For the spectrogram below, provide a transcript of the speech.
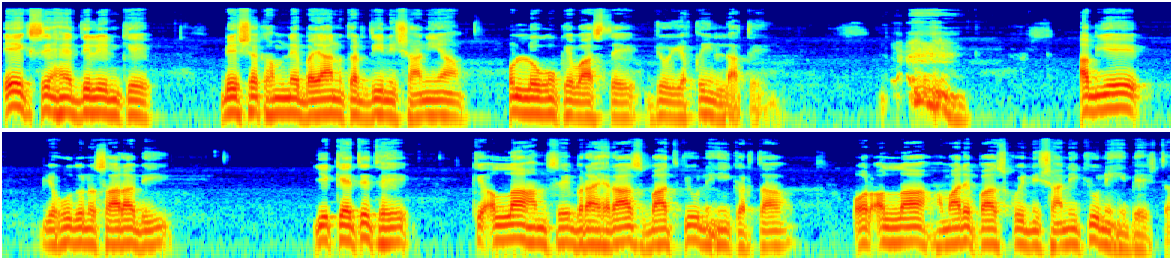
ایک سے ہیں دل ان کے، بے شک ہم نے بیان کر دی نشانیاں ان لوگوں کے واسطے جو یقین لاتے ہیں۔ اب یہ یہود و نصارہ بھی یہ کہتے تھے کہ اللہ ہم سے براہ راست بات کیوں نہیں کرتا اور اللہ ہمارے پاس کوئی نشانی کیوں نہیں بھیجتا؟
